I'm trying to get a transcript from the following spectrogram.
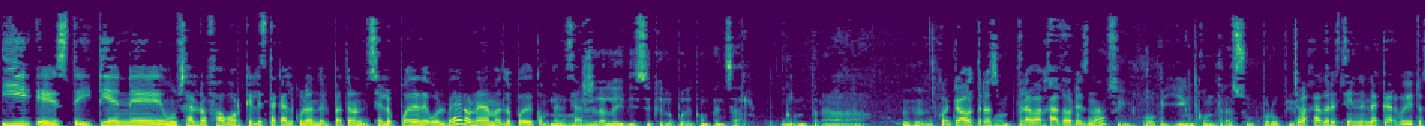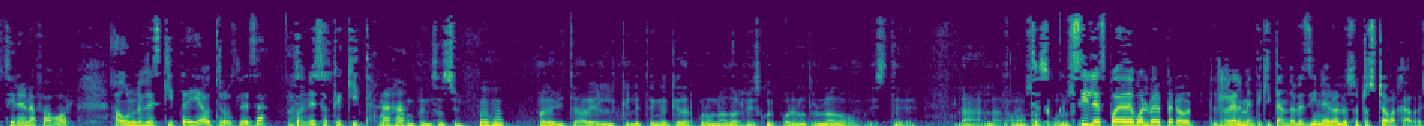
y este y tiene un saldo a favor que le está calculando el patrón, ¿se lo puede devolver o nada más lo puede compensar? la ley dice que lo puede compensar contra contra otros trabajadores, ¿no? Sí, o bien contra su propio. Trabajadores tienen a cargo y otros tienen a favor. A unos les quita y a otros les da. con eso que quita. Con compensación. Para evitar el que le tenga que dar por un lado al fisco y por el otro lado este la, famosa devolución. Sí les puede devolver, pero realmente quitándoles dinero a los otros trabajadores.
